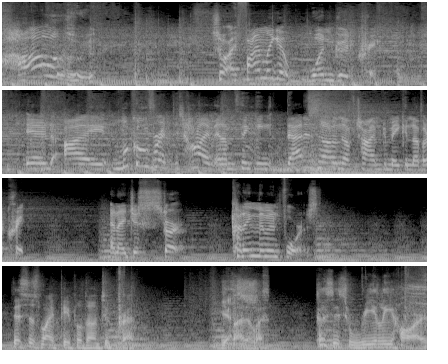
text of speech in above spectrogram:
Hallelujah. So I finally get one good crepe. And I look over at the time and I'm thinking, that is not enough time to make another crepe. And I just start cutting them in fours. This is why people don't do prep, Yes. by the way. Because it's really hard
